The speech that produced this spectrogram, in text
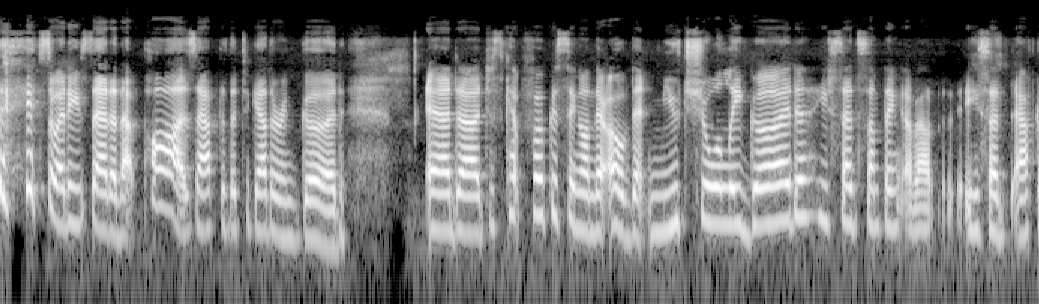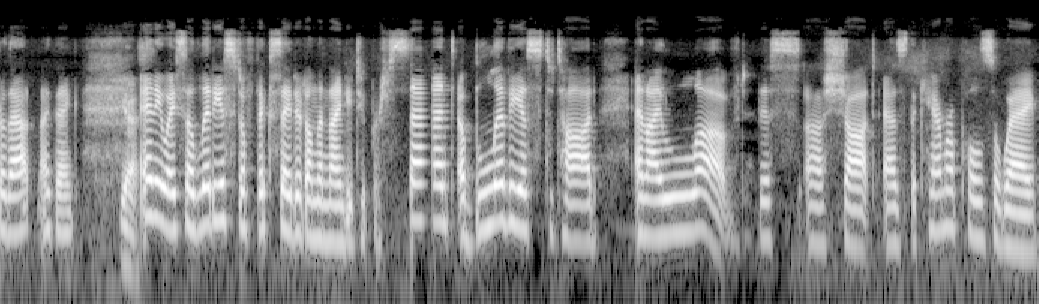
is what he said. And that pause after the together and good. And uh, just kept focusing on their, oh, that mutually good. He said something about, he said after that, I think. Yes. Anyway, so Lydia's still fixated on the 92%, oblivious to Todd. And I loved this uh, shot as the camera pulls away.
